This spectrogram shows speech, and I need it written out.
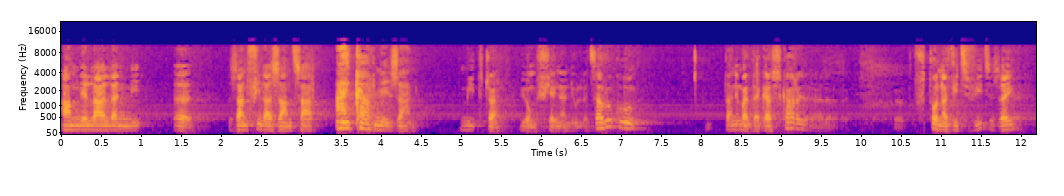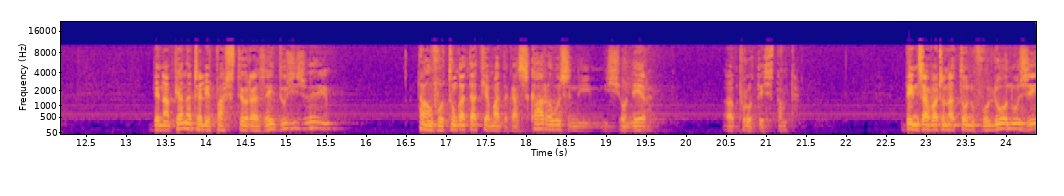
amin'ny alalan'ny izany filazantsara incarné izany miditra eo amin'ny fiainan'ny olona. Tsaroako tany Madagascar fotoana vitsivitsy izay dia nampianatra ilay pasteur izay dia hozy izy hoe tamin'ny vao tonga taty Madagascar hozy ny misionera protestanta. Dia ny zavatra nataony voalohany hozy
